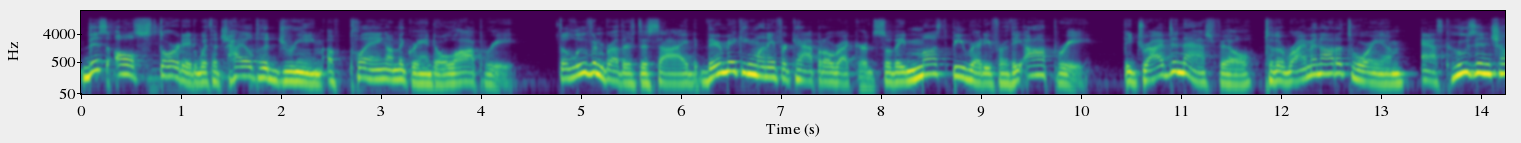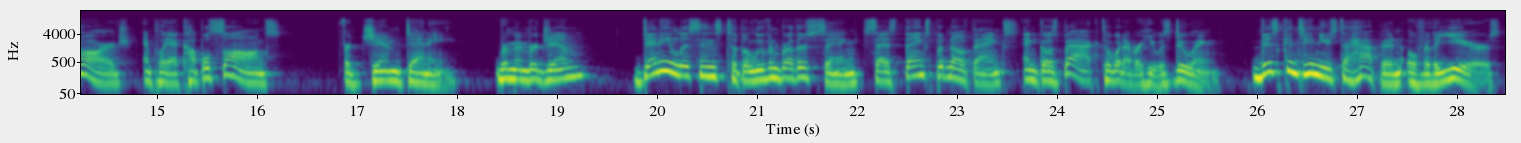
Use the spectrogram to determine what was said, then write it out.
This all started with a childhood dream of playing on the Grand Ole Opry. The Louvin brothers decide they're making money for Capitol Records, so they must be ready for the Opry. They drive to Nashville, to the Ryman Auditorium, ask who's in charge, and play a couple songs for Jim Denny. Remember Jim? Denny listens to the Louvin brothers sing, says thanks but no thanks, and goes back to whatever he was doing. This continues to happen over the years.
